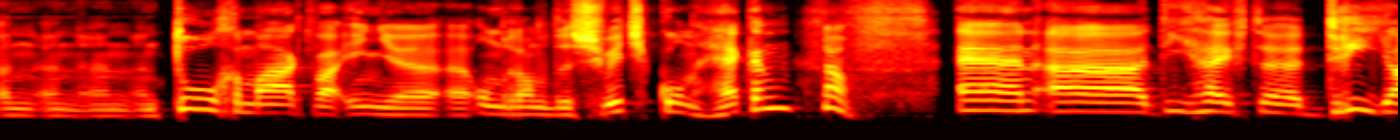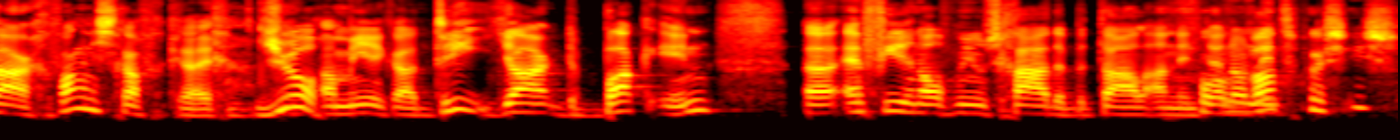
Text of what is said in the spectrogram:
een, een, een, tool gemaakt waarin je onder andere de Switch kon hacken. Oh. En eh, die heeft eh, drie jaar gevangenisstraf gekregen. Jo. In Amerika drie jaar de bak in. eh, en 4,5 miljoen schade betalen aan Nintendo. Voor wat precies?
